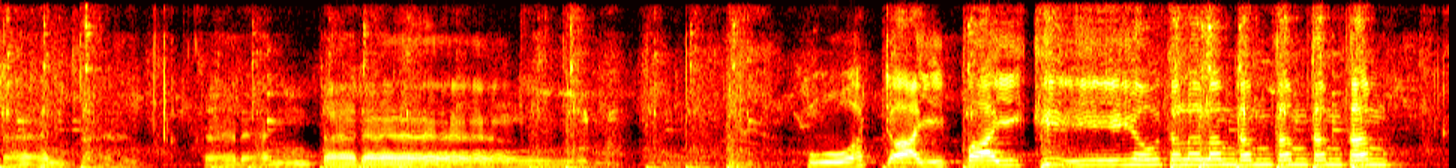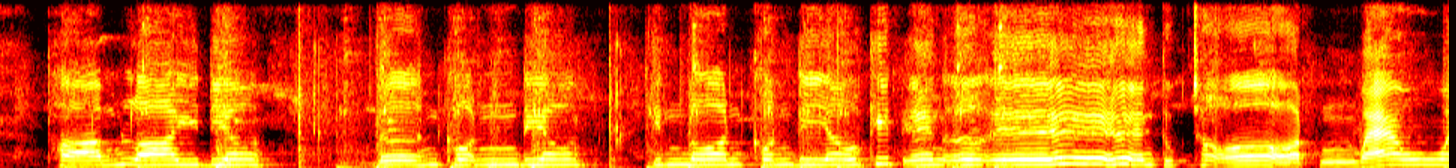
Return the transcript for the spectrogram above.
ตันตันตะดันตะดันหัวใจไฟเขียวทะละลำทำทำทำทำถามลายเดียว เดินคนเดียว กินนอนคนเดียวคิดเองเออเอง ทุกชอดแววแว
